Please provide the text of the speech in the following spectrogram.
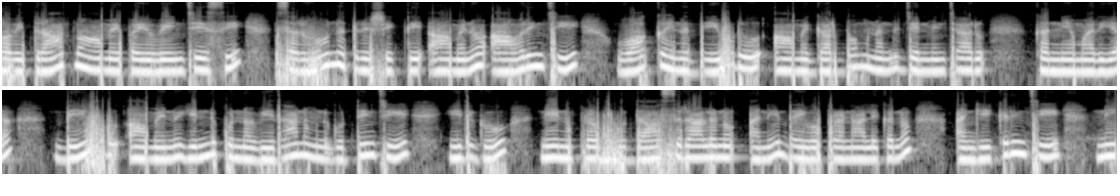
పవిత్రాత్మ ఆమెపై వేంచేసి సర్వోన్నతుని శక్తి ఆమెను ఆవరించి వాక్కైన దేవుడు ఆమె గర్భమునందు జన్మించారు. కన్యమరియ దేవుడు ఆమెను ఎన్నుకున్న విధానమును గుర్తించి ఇదిగో నేను ప్రభు దాసురాలను అని దైవ ప్రణాళికను అంగీకరించి నీ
